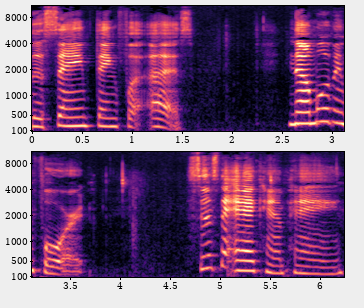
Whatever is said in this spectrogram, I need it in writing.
the same thing for us. Now, moving forward, since the ad campaign,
